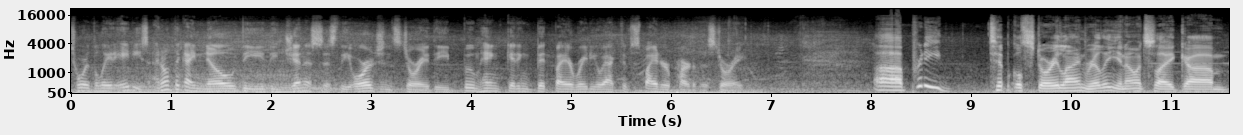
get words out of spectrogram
toward the late 80s. I don't think I know the, the genesis, the origin story, the Boom Hank getting bit by a radioactive spider part of the story. Uh, pretty typical storyline, really. You know, it's like um,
